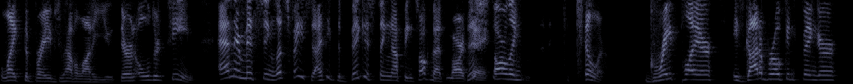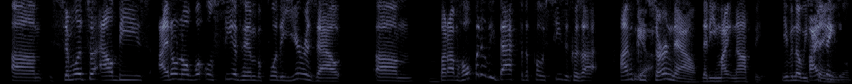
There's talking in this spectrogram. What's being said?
like the Braves who have a lot of youth. They're an older team. And they're missing, let's face it, I think the biggest thing not being talked about, Marte. this Starling killer. Great player. He's got a broken finger. Um, similar to Albies. I don't know what we'll see of him before the year is out. Um, but I'm hoping he'll be back for the postseason because I, I'm concerned yeah. now that he might not be, even though he's saying think, he will.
